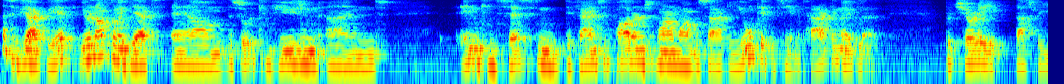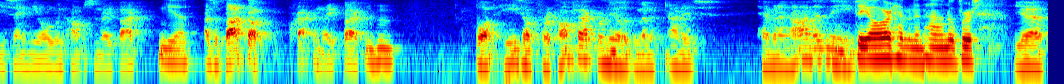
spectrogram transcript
That's exactly it. You're not going to get um, the sort of confusion and inconsistent defensive patterns from Aaron Wan-Bissaka. You won't get the same attacking outlet. But surely that's what you're saying the all-encompassing right back. Yeah, As a backup, cracking right back. hmm But he's up for a contract renewal at the minute, and he's him and hand, isn't he? He's- they are hemming and hand over it. Yeah,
